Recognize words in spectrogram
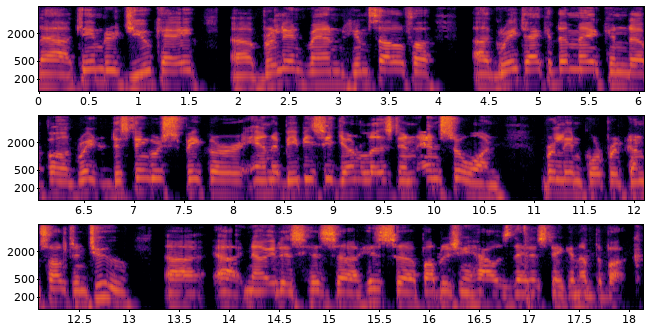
uh, Cambridge, UK, a brilliant man himself. a great academic and a great distinguished speaker and a BBC journalist and, and so on brilliant corporate consultant too. Uh, uh, now it is his uh, his uh, publishing house that has taken up the buck.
